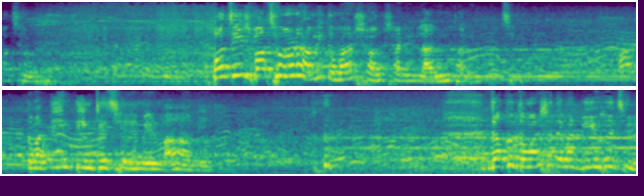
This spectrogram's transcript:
বছর। পঁচিশ বছর আমি তোমার সংসারের লালন পালন করছি। তোমার তিন তিনটে ছেলে মেয়ের মা আমি। যখন তোমার সাথে আমার বিয়ে হয়েছিল,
